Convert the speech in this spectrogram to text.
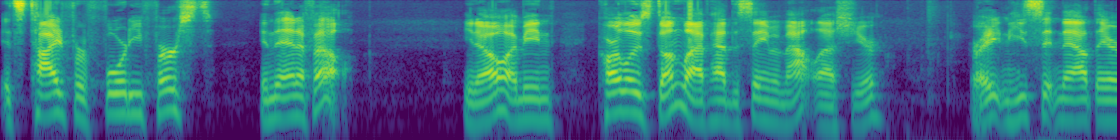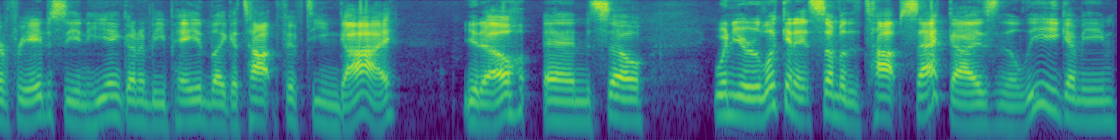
it's tied for 41st in the NFL. You know, I mean, Carlos Dunlap had the same amount last year, right? And he's sitting out there in free agency and he ain't going to be paid like a top 15 guy, you know? And so when you're looking at some of the top sack guys in the league, I mean,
